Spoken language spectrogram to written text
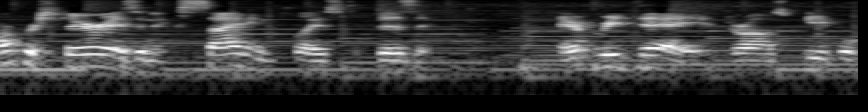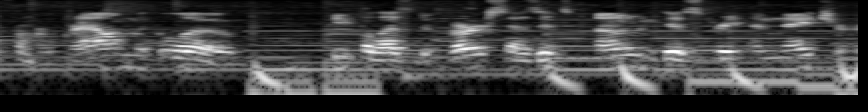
Harpers Ferry is an exciting place to visit. Every day it draws people from around the globe, people as diverse as its own history and nature.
